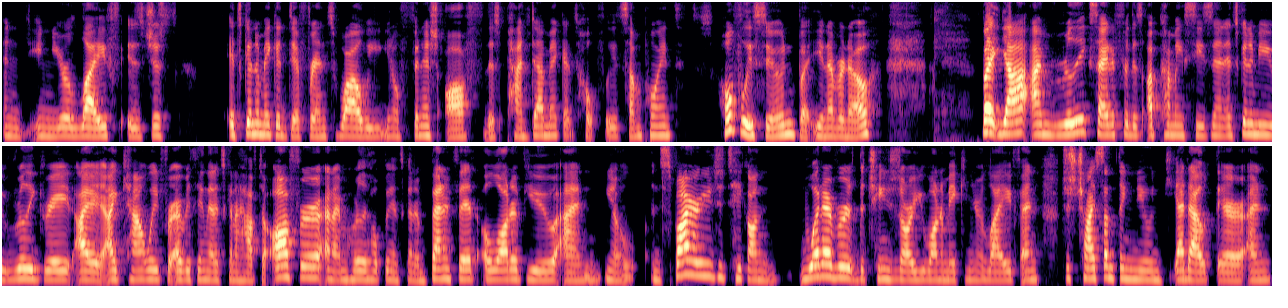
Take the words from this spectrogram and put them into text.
and in your life is just it's going to make a difference while we you know finish off this pandemic at hopefully at some point hopefully soon but you never know. But yeah i'm really excited for this upcoming season. It's going to be really great. I i can't wait for everything that it's going to have to offer and i'm really hoping it's going to benefit a lot of you and you know inspire you to take on whatever the changes are you want to make in your life and just try something new and get out there. And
